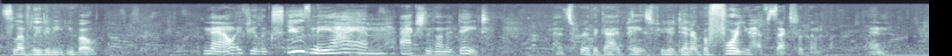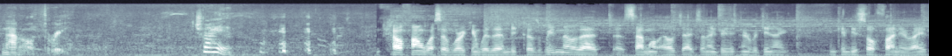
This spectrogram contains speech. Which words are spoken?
it's lovely to meet you both. Now, if you'll excuse me, I am actually on a date. That's where the guy pays for your dinner before you have sex with him. And not all three. Try it. How fun was it working with them? Because we know that uh, Samuel L. Jackson and Re- and Regina can be so funny, right?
